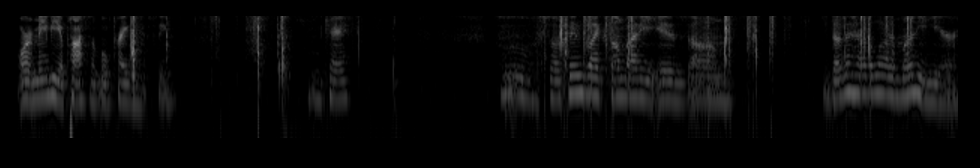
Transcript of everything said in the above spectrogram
or maybe a possible pregnancy okay So it seems like somebody is um doesn't have a lot of money here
